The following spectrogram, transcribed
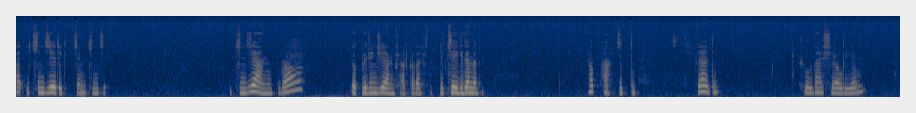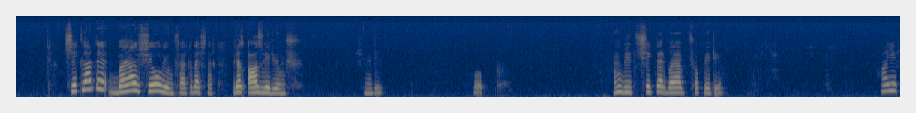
Ay, ikinci yere gideceğim. ikinci. İkinci yer mi bura? Yok birinci yermiş arkadaşlar. İkiye gidemedim. Hop ha gittim. Geldim. Şuradan şey alayım. Çiçekler de bayağı şey oluyormuş arkadaşlar. Biraz az veriyormuş. Şimdi hop. Ama büyük çiçekler bayağı çok veriyor. Hayır.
